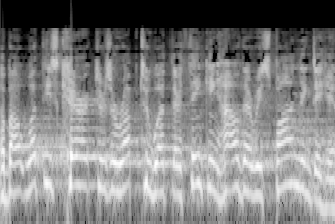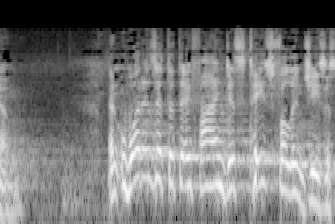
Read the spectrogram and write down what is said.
about what these characters are up to, what they're thinking, how they're responding to him. And what is it that they find distasteful in Jesus?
